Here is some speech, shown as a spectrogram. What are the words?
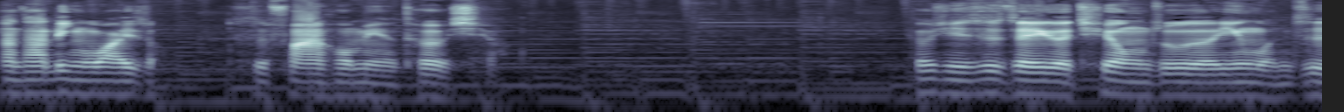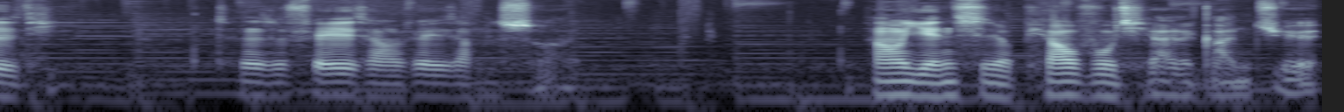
那它另外一种是放在后面的特效，尤其是这个七龙珠的英文字体，真的是非常非常的帅。然后岩石有漂浮起来的感觉。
